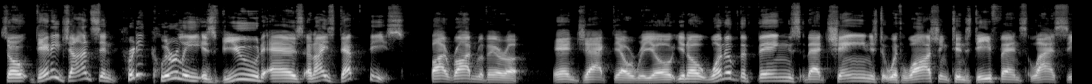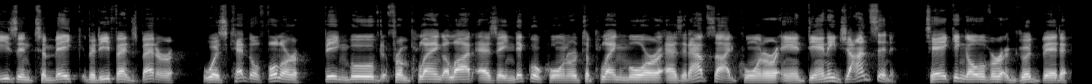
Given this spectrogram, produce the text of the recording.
So Danny Johnson pretty clearly is viewed as a nice depth piece by Ron Rivera and Jack Del Rio. You know, one of the things that changed with Washington's defense last season to make the defense better was Kendall Fuller being moved from playing a lot as a nickel corner to playing more as an outside corner, and Danny Johnson taking over a good bit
